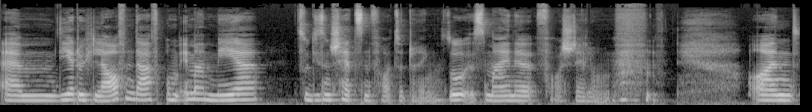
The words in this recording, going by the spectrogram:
ähm, die er durchlaufen darf, um immer mehr zu diesen Schätzen vorzudringen. So ist meine Vorstellung. und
